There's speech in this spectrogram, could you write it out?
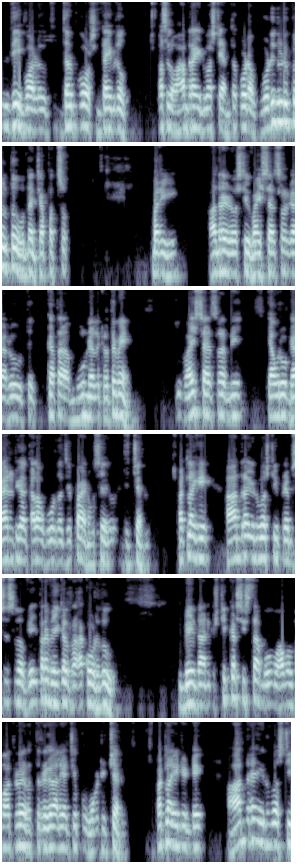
ఇది వాళ్ళు జరుపుకోవాల్సిన టైంలో అసలు ఆంధ్ర యూనివర్సిటీ అంతా కూడా ఒడిదుడుకులతో ఉందని చెప్పొచ్చు. మరి ఆంధ్ర యూనివర్సిటీ వైస్ ఛాన్సలర్ గారు గత మూడు నెలల క్రితమే ఈ వైస్ ఛాన్సలర్ని ఎవరు డైరెక్ట్గా కలవకూడదని చెప్పి ఆయన ఇచ్చారు. అట్లాగే ఆంధ్ర యూనివర్సిటీ ప్రెమిసెస్లో ఇతర వెహికల్ రాకూడదు. మేము దానికి స్టిక్కర్స్ ఇస్తాము వాళ్ళు మాత్రమే తిరగాలి అని చెప్పి ఒకటి ఇచ్చారు. అట్లా ఏంటంటే ఆంధ్ర యూనివర్సిటీ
